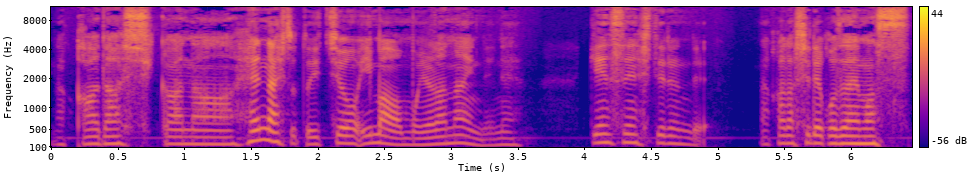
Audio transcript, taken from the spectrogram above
中出しかな変な人と一応今はもうやらないんでね。厳選してるんで、中出しでございます。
